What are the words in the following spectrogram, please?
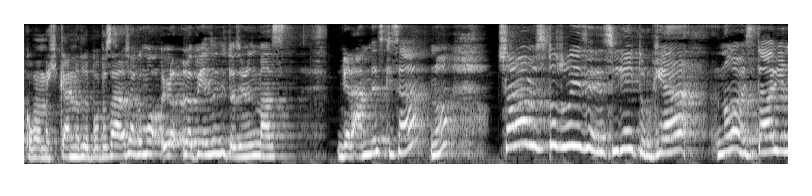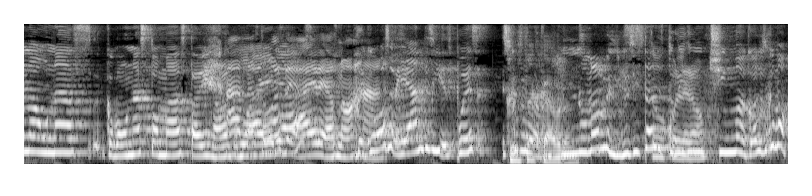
como mexicanos le puede pasar. O sea, como lo, lo pienso en situaciones más grandes quizá, ¿no? O sea, no mames, estos güeyes de Siria y Turquía, no mames, estaba viendo unas, como unas tomas, estaba viendo Ah, como las tomas de aéreas, ¿no? De cómo se veía antes y después. Es Sí, como, está cabrón. no mames, güey, sí está destruyendo un chingo de cosas. Es como,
